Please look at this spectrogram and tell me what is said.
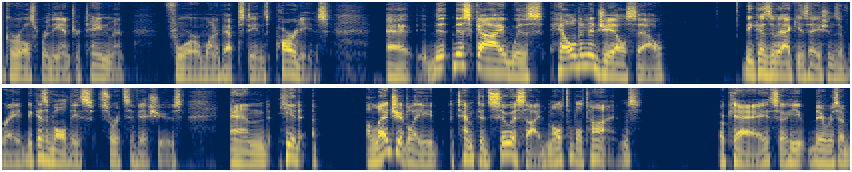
girls were the entertainment for one of Epstein's parties. Uh, th- this guy was held in a jail cell because of accusations of rape, because of all these sorts of issues, and he had uh, allegedly attempted suicide multiple times. Okay, so he there was a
